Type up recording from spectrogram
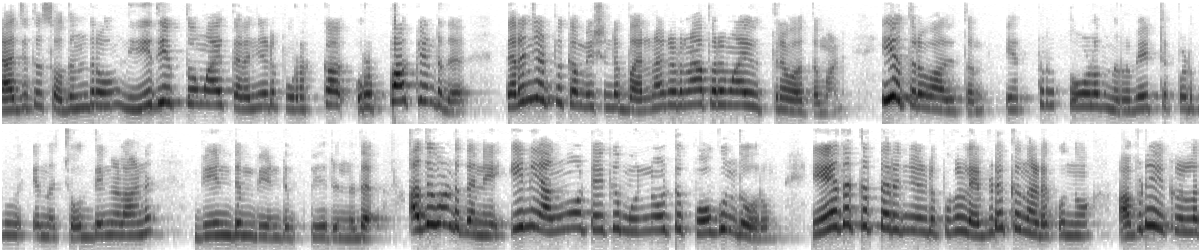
രാജ്യത്ത് സ്വതന്ത്രവും നീതിയുക്തവുമായ തെരഞ്ഞെടുപ്പ് ഉറപ്പാക്കേണ്ടത് തെരഞ്ഞെടുപ്പ് കമ്മീഷന്റെ ഭരണഘടനാപരമായ ഉത്തരവാദിത്തമാണ്. ഈ ഉത്തരവാദിത്വം എത്രത്തോളം നിറവേറ്റപ്പെടുന്നു എന്ന ചോദ്യങ്ങളാണ് വീണ്ടും വീണ്ടും വരുന്നത് അതുകൊണ്ട് തന്നെ ഇനി അങ്ങോട്ടേക്ക് മുന്നോട്ട് പോകും തോറും ഏതൊക്കെ തെരഞ്ഞെടുപ്പുകൾ എവിടെയൊക്കെ നടക്കുന്നു അവിടെയൊക്കെയുള്ള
